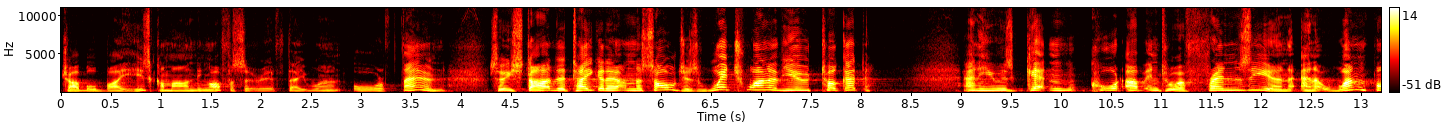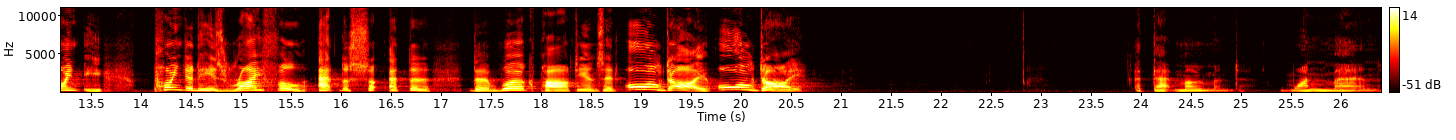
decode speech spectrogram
trouble by his commanding officer if they weren't all found. So he started to take it out on the soldiers. Which one of you took it? And he was getting caught up into a frenzy. And, and at one point, he pointed his rifle at the, at the, the work party and said, All die, all die. At that moment, one man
